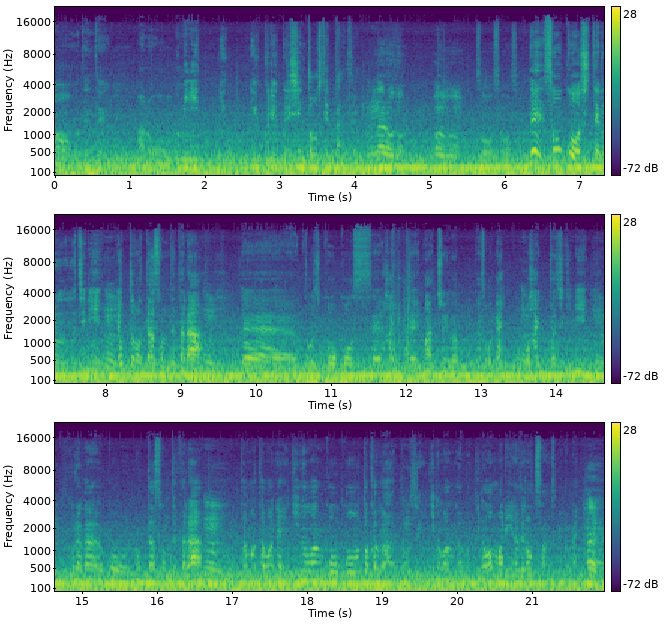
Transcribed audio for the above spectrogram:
まあ全然あの海にゆゆっくりゆっくり浸透していったんですよ。なるほどうんうん。そうそうそう。でそうこうしてるうちに、うん。ヨット乗って遊んでたら、うん。で当時高校生入ってまあ中学そうね高校入った時期に、うん。僕らがこう乗って遊んでたら、うん。たまたまね宜野湾高校とかが当時宜野湾あの宜野湾マリーナで乗ってたんですけどね。はいはい。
